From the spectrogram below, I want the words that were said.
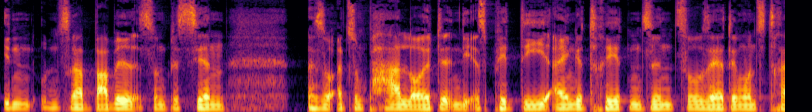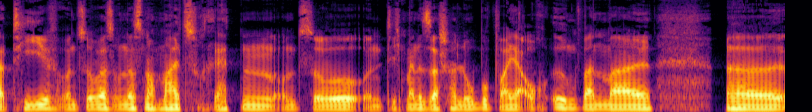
in unserer Bubble so ein bisschen also als so ein paar Leute in die SPD eingetreten sind, so sehr demonstrativ und sowas, um das nochmal zu retten und so. Und ich meine, Sascha Lobo war ja auch irgendwann mal äh,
